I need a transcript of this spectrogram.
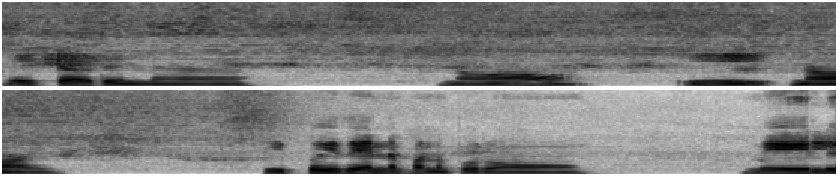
எட்டாவது என்ன? நா ஏ நாய். இப்போ இதை என்ன பண்ண போகிறோம் மேலே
